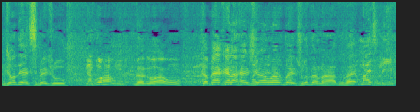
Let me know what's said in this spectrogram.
De onde é esse beiju? Gangorra 1. Gangorra 1? Também é aquela região é um beiju danado, né? É mais limpo.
